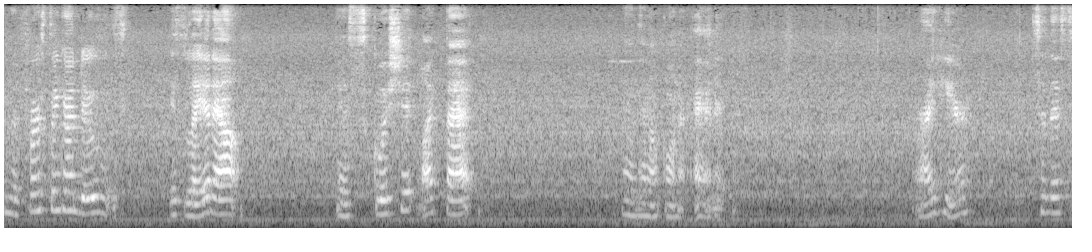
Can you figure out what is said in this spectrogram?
And the first thing I do is, is lay it out and squish it like that and then I'm going to add it right here to this.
